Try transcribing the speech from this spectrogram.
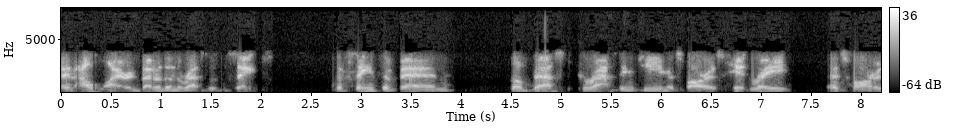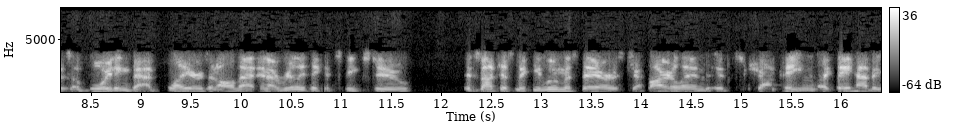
an outlier and better than the rest was the Saints. The Saints have been the best drafting team as far as hit rate, as far as avoiding bad players and all that. And I really think it speaks to it's not just Mickey Loomis there, it's Jeff Ireland, it's Sean Payton. Like they have a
